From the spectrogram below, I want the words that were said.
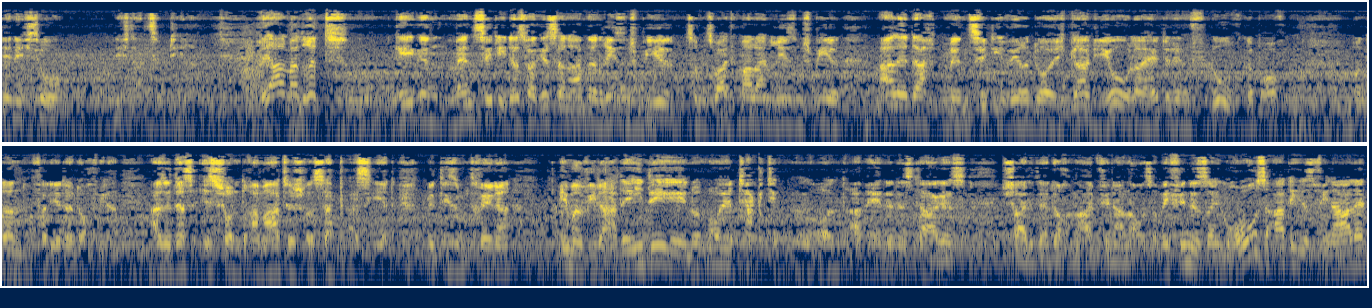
den ich so nicht akzeptiere. Real Madrid gegen Man City, das war gestern Abend ein Riesenspiel, zum zweiten Mal ein Riesenspiel. Alle dachten, Man City wäre durch. Guardiola hätte den Fluch gebrochen und dann verliert er doch wieder. Also das ist schon dramatisch, was da passiert mit diesem Trainer. Immer wieder hat er Ideen und neue Taktiken und am Ende des Tages scheidet er doch im Halbfinale aus. Aber ich finde, es ist ein großartiges Finale.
